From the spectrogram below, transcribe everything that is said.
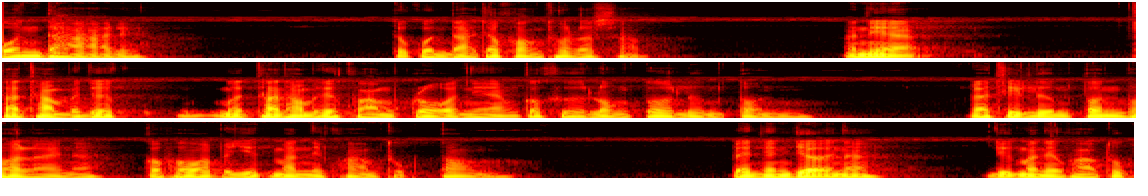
กลด่าเลยตะกลด่าเจ้าของโทรศัพท์ อันเนี้ย ถ้าทำไปด้วยเมื่อถ้าทำไปด้วยความโกรธเนี่ยก็คือหลงตัวลืมตน และที่ลืมตนเพราะอะไรนะก็เพราะว่าไปยึดมั่นในความถูกต้อง เป็นยังเยอะนะยึดมั่นในความถูก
